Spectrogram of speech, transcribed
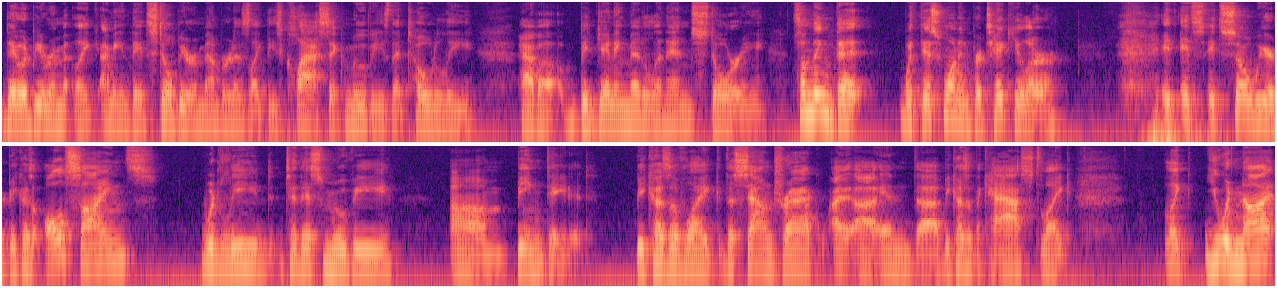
they would be rem- like. I mean, they'd still be remembered as like these classic movies that totally have a beginning, middle, and end story. Something that with this one in particular, it, it's it's so weird because all signs would lead to this movie um, being dated because of like the soundtrack uh, and uh, because of the cast like like you would not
